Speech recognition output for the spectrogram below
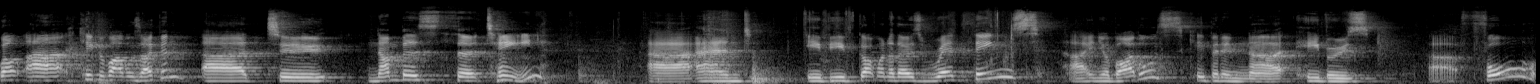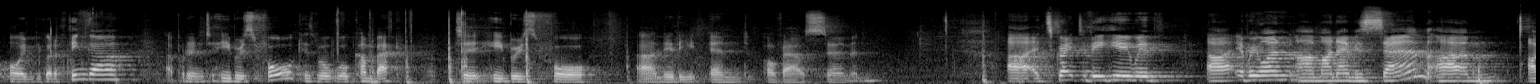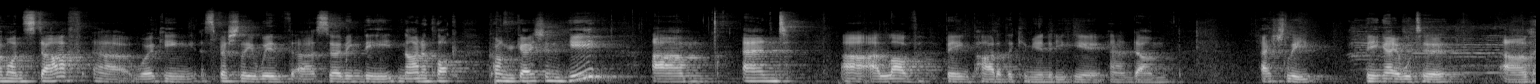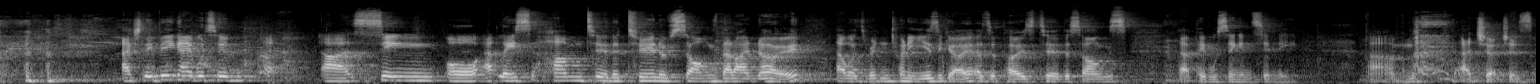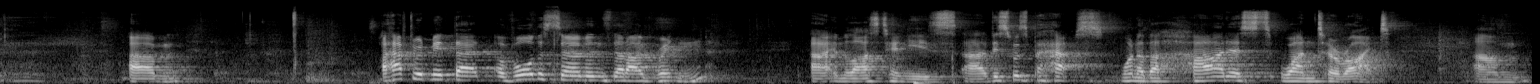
Well, uh, keep your Bibles open uh, to Numbers 13. Uh, and if you've got one of those red things uh, in your Bibles, keep it in uh, Hebrews uh, 4, or if you've got a finger, put it into Hebrews 4, because we'll, we'll come back to Hebrews 4 near the end of our sermon. it's great to be here with uh, everyone, uh, my name is Sam. Um, I'm on staff, uh, working especially with uh, serving the nine o'clock congregation here. Um, and uh, I love being part of the community here and um, actually being able to. Um, actually, being able to uh, sing or at least hum to the tune of songs that I know that was written 20 years ago as opposed to the songs that people sing in Sydney um, at churches. Um, I have to admit that of all the sermons that I've written uh, in the last 10 years, uh, this was perhaps one of the hardest one to write. Um,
